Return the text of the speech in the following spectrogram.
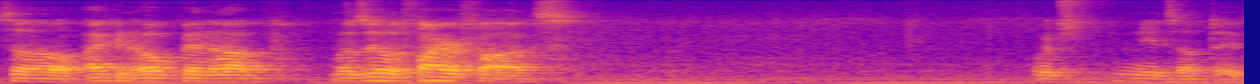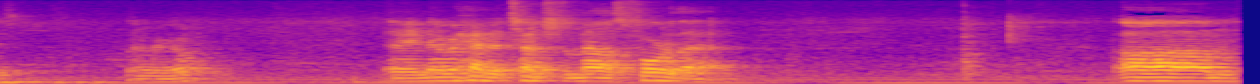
So I can open up Mozilla Firefox, which needs updates. There we go. And I never had to touch the mouse for that. Um,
